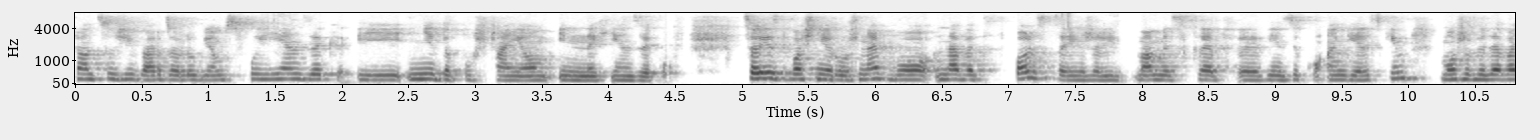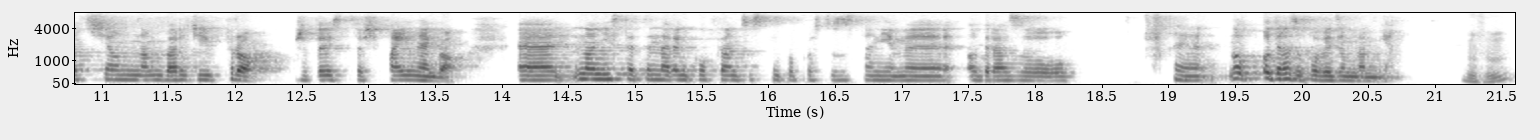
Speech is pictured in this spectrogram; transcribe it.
Francuzi bardzo lubią swój język i nie dopuszczają innych języków. Co jest właśnie różne, bo nawet w Polsce, jeżeli mamy sklep w języku angielskim, może wydawać się on nam bardziej pro, że to jest coś fajnego. No niestety na rynku francuskim po prostu zostaniemy od razu, no od razu powiedzą na mnie. Mhm.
